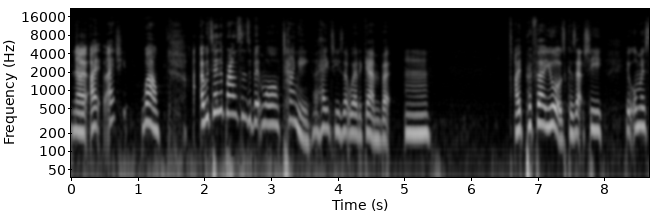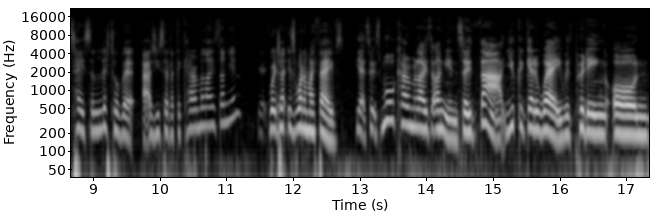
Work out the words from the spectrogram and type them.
No, I actually. Well, I would say the Branston's a bit more tangy. I hate to use that word again, but mm, I prefer yours because actually it almost tastes a little bit, as you said, like a caramelized onion, which is one of my faves. Yeah, so it's more caramelized onion. So that you could get away with putting on.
